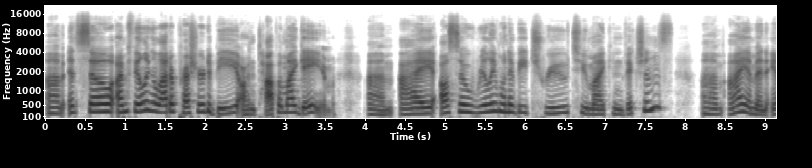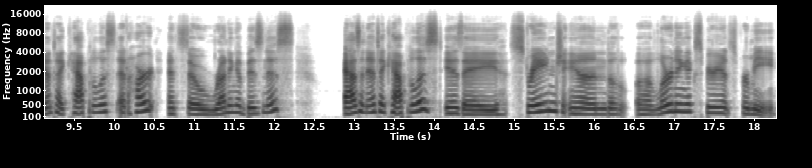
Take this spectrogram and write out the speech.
Um, and so I'm feeling a lot of pressure to be on top of my game. Um, I also really want to be true to my convictions. Um, I am an anti capitalist at heart. And so running a business as an anti capitalist is a strange and uh, learning experience for me.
